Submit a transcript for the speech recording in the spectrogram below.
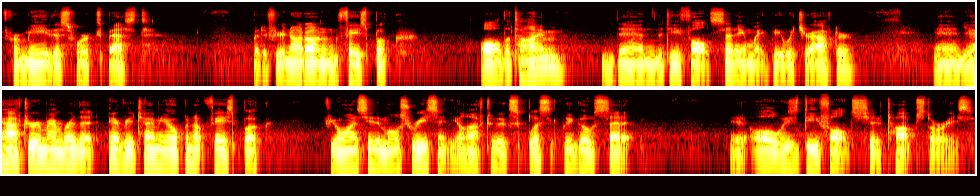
for me this works best. But if you're not on Facebook all the time, then the default setting might be what you're after. And you have to remember that every time you open up Facebook, if you want to see the most recent, you'll have to explicitly go set it. It always defaults to top stories.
